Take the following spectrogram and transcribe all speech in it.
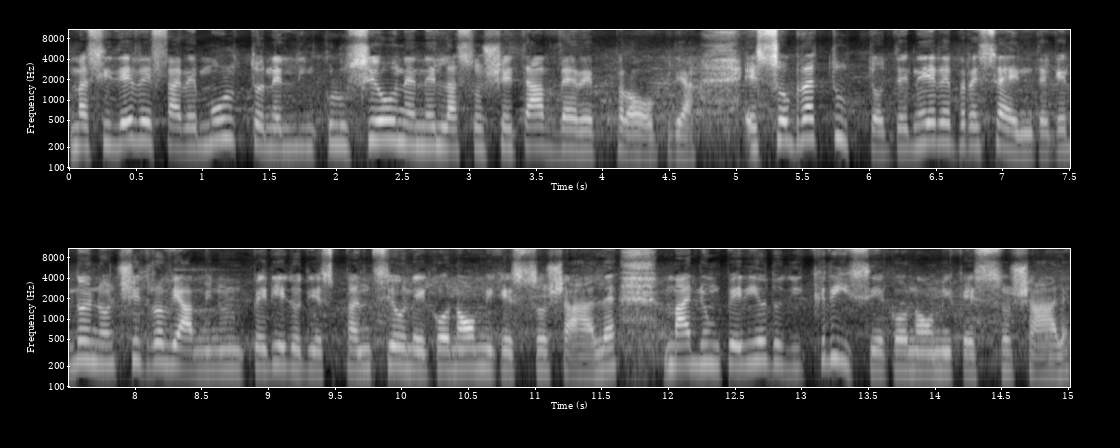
ma si deve fare molto nell'inclusione nella società vera e propria e soprattutto tenere presente che noi non ci troviamo in un periodo di espansione economica e sociale, ma in un periodo di crisi economica e sociale.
